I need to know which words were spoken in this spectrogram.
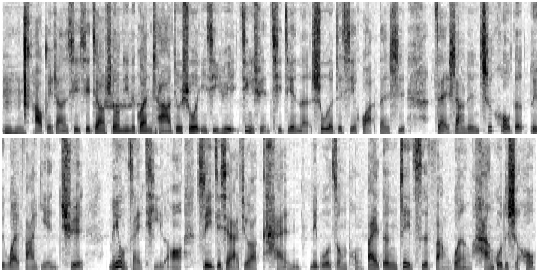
嗯哼，好，非常谢谢教授您的观察，就是说尹锡悦竞选期间呢说了这些话，但是在上任之后的对外发言却没有再提了哦。所以接下来就要看美国总统拜登这次访问韩国的时候，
